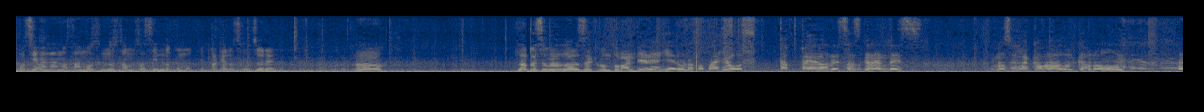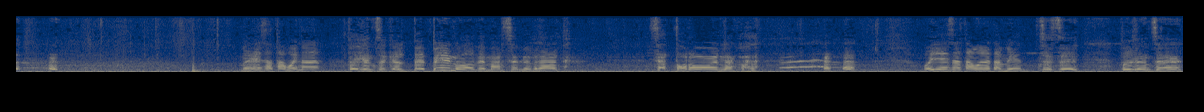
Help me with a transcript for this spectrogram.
Pues sí, ¿verdad? No estamos, no estamos haciendo como que para que nos censuren. No. López Obrador se compró el día de ayer una papayota, pero de esas grandes. Y no se le ha acabado el cabrón. Esa está buena. Fíjense que el pepino de Marcelo Ebrard se atoró en la cola. Oye, esa está buena también. Sí, sí. Fíjense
